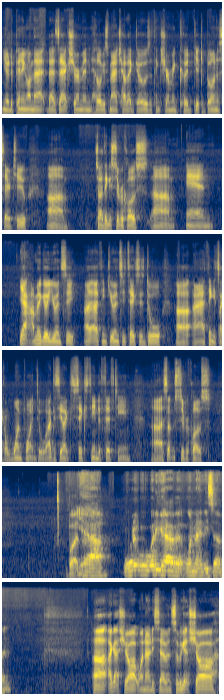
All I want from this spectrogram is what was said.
you know, depending on that that Zach Sherman Hillegas match, how that goes, I think Sherman could get to bonus there too. Um, so I think it's super close. Um, and yeah, I'm gonna go UNC. I, I think UNC takes his duel. Uh, I think it's like a one point duel. I can see like 16 to 15, uh, something super close. But yeah, what what do you have at 197? Uh, I got Shaw at 197. So we got Shaw,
